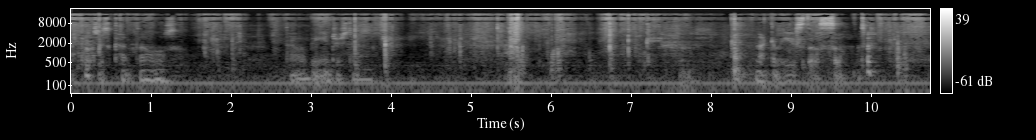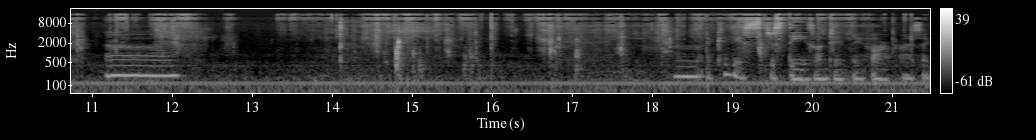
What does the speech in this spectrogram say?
I could just cut those. That would be interesting. Okay, I'm not gonna use those, so. um, Mm, I could use just these. One, two, three, four, five, six.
